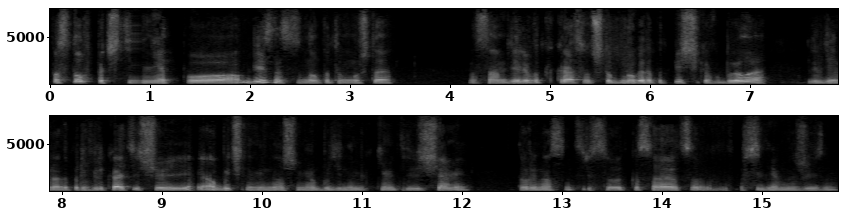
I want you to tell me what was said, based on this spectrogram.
постов почти нет по бизнесу? Ну, потому что на самом деле вот как раз вот, чтобы много подписчиков было, людей надо привлекать еще и обычными нашими обыденными какими-то вещами, которые нас интересуют, касаются в повседневной жизни.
